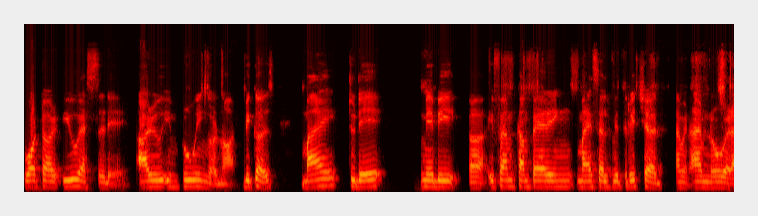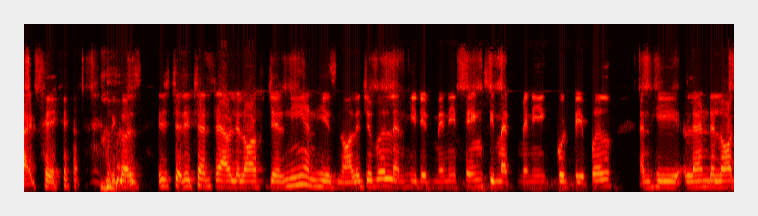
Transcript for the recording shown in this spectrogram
What are you yesterday? Are you improving or not? Because my today maybe uh, if i'm comparing myself with richard i mean i'm nowhere i'd say. Because richard, richard traveled a lot of journey and he's knowledgeable and he did many things. He met many good people and he learned a lot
